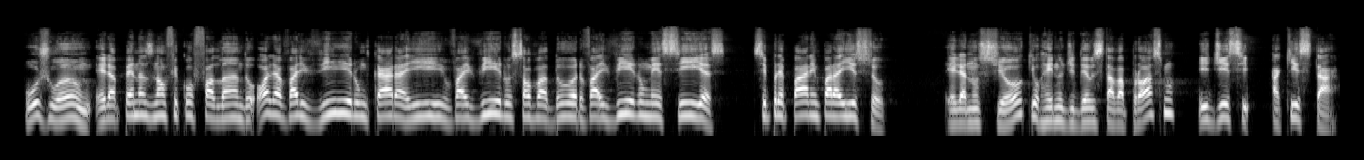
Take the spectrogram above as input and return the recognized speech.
O João, ele apenas não ficou falando: olha, vai vir um cara aí, vai vir o Salvador, vai vir o Messias, se preparem para isso. Ele anunciou que o reino de Deus estava próximo e disse: aqui está.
